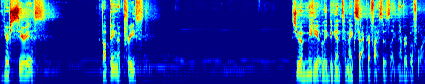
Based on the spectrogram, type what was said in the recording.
you're serious about being a priest is you immediately begin to make sacrifices like never before.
